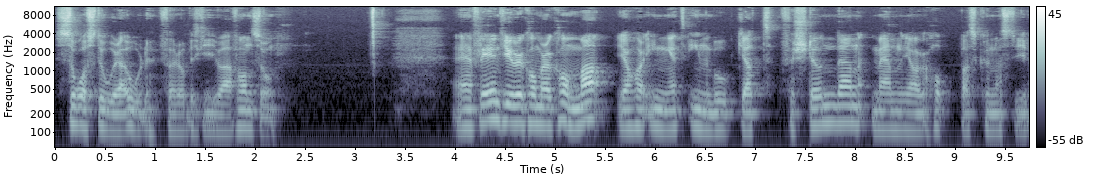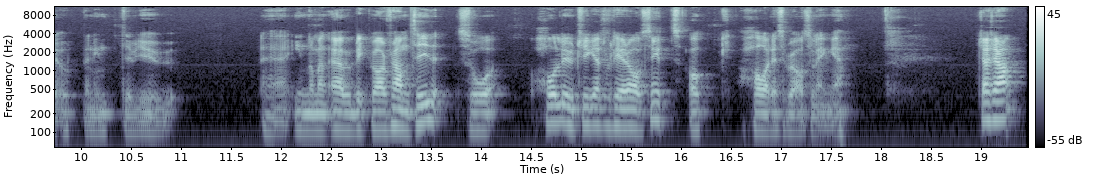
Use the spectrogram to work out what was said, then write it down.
så stora ord för att beskriva Afonso. Eh, fler intervjuer kommer att komma. Jag har inget inbokat för stunden, men jag hoppas kunna styra upp en intervju eh, inom en överblickbar framtid. Så håll utkik efter fler avsnitt och ha det så bra så länge. Tja tja!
